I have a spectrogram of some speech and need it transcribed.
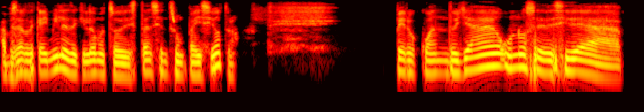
a pesar de que hay miles de kilómetros de distancia entre un país y otro. Pero cuando ya uno se decide a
